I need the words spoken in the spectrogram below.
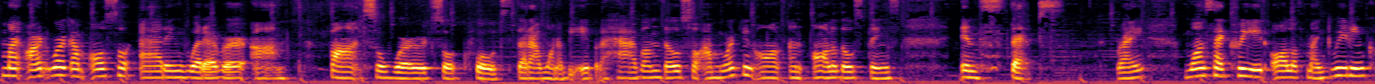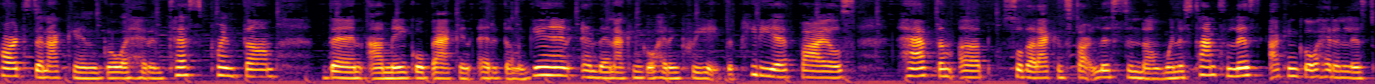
my artwork, I'm also adding whatever um, fonts or words or quotes that I want to be able to have on those. So I'm working on, on all of those things in steps, right? Once I create all of my greeting cards, then I can go ahead and test print them. Then I may go back and edit them again. And then I can go ahead and create the PDF files, have them up so that I can start listing them. When it's time to list, I can go ahead and list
